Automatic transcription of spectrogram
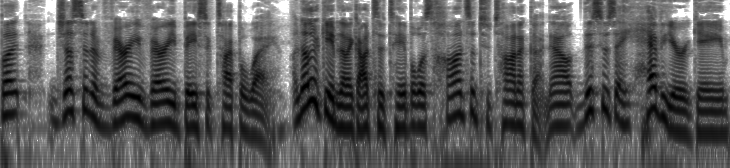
but just in a very, very basic type of way. Another game that I got to the table was Hansa Teutonica. Now, this is a heavier game,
